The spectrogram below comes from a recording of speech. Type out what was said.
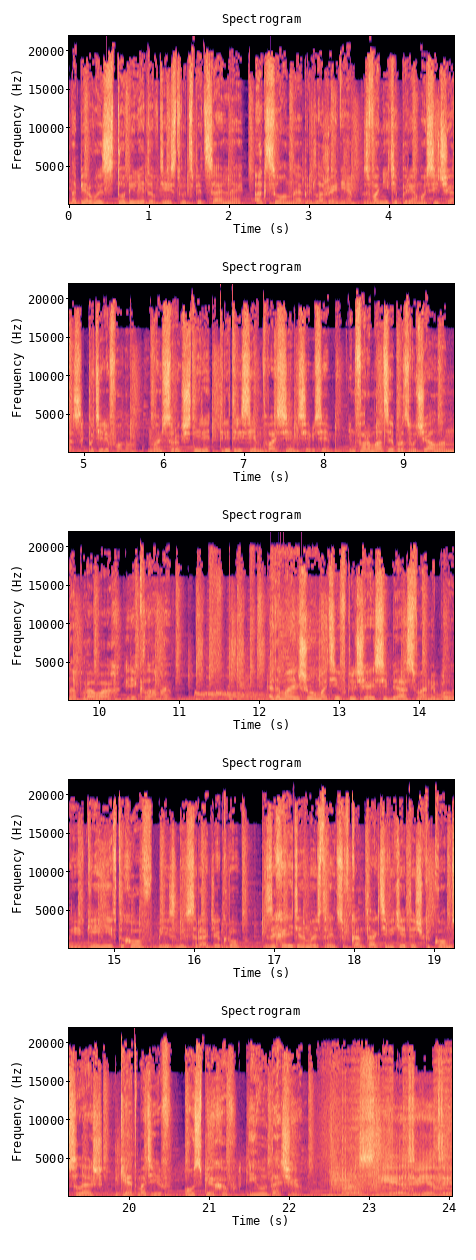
На первые 100 билетов действует специальное акционное предложение. Звоните прямо сейчас по телефону 044 337 2777 7. Информация прозвучала звучало на правах рекламы. Это Майндшоу «Мотив. Включай себя». С вами был Евгений Евтухов, Business Radio Group. Заходите на мою страницу ВКонтакте vk.com slash getmotiv. Успехов и удачи! Простые ответы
